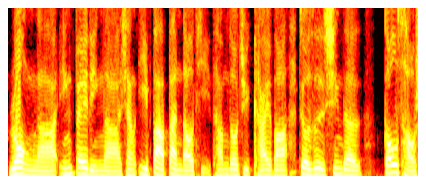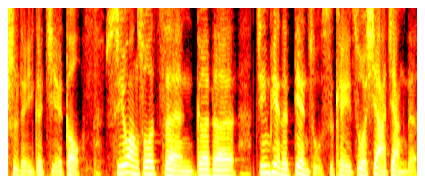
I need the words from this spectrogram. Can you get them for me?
ROHM 啦、英飞凌啦，像意法半导体，他们都去开发，就是新的沟槽式的一个结构，希望说整个的晶片的电阻是可以做下降的，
